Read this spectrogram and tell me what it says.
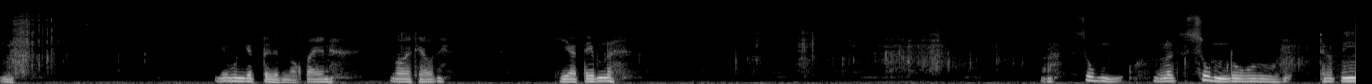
อืมเดี๋ยวมึงจะตื่นออกไปนะรอยแถวนี่เกียร์เต็มเลยอะซุ่มเราจะซุ่มดูแถวนี้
